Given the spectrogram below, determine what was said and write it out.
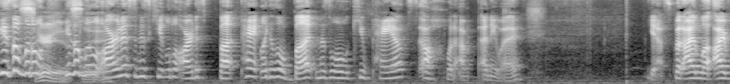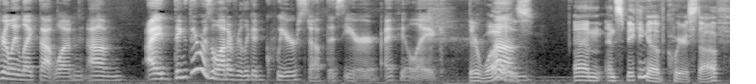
He's a little he's a little artist in his cute little artist butt pant, like his little butt and his little cute pants. Oh, whatever. Anyway. Yes, but I lo- I really like that one. Um I think there was a lot of really good queer stuff this year. I feel like. There was. Um, and speaking of queer stuff,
